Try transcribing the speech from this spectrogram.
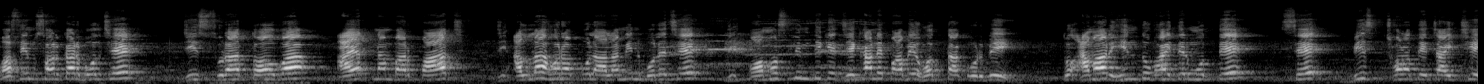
অসীম সরকার বলছে যে সুরা তওবা আয়াত নাম্বার পাঁচ, যে আল্লাহ রব্বুল আলামিন বলেছে যে অমুসলিম দিকে যেখানে পাবে হত্যা করবে। তো আমার হিন্দু ভাইদের মধ্যে সে বিষ ছড়াতে চাইছে।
